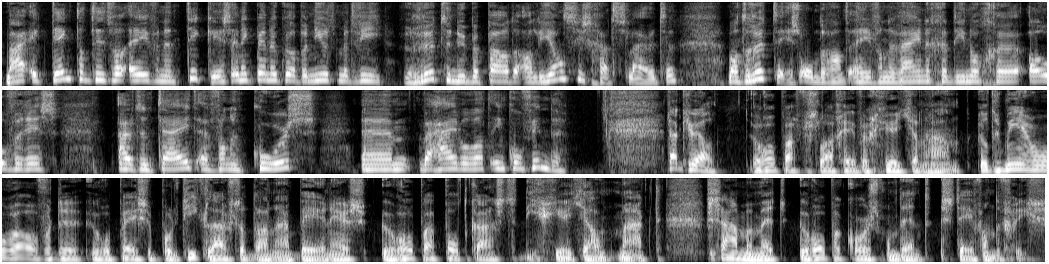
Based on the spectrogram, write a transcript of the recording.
Maar ik denk dat dit wel even een tik is. En ik ben ook wel benieuwd met wie Rutte nu bepaalde allianties gaat sluiten. Want Rutte is onderhand een van de weinigen die nog uh, over is uit een tijd en van een koers um, waar hij wel wat in kon vinden. Dankjewel, Europa-verslaggever Geert-Jan Haan. Wilt u meer horen over de Europese politiek? Luister dan naar BNR's Europa-podcast die Geert-Jan maakt... samen met Europa-correspondent Stefan de Vries.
